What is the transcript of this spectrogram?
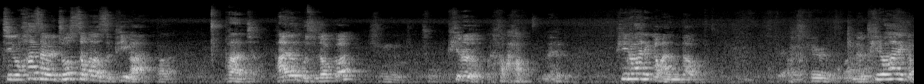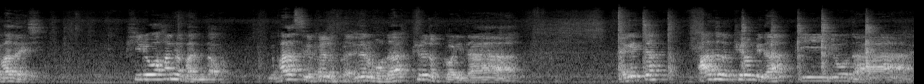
지금 화살을 줬어 받았어 P가 받았죠. 받은 무슨 조건? 충분. 충분. 필요 조건. 네. 필요하니까 받는다고. 필요해. 네, 필요하니까 받아야지. 필요하면 받는다고. 받았으니까 필요 조건. 이거는 뭐다? 필요 조건이다. 알겠죠? 받으면 필요입니다. 필요다.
